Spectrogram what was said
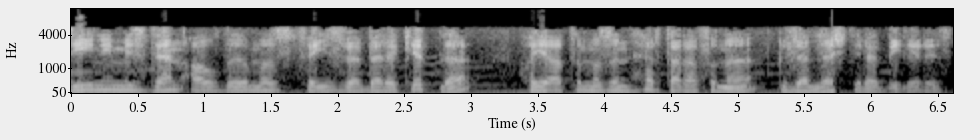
dinimizden aldığımız feyiz ve bereketle hayatımızın her tarafını güzelleştirebiliriz.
